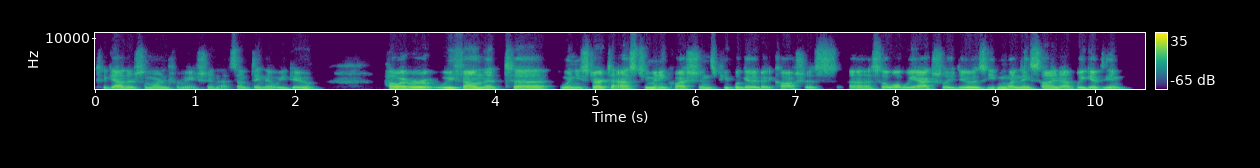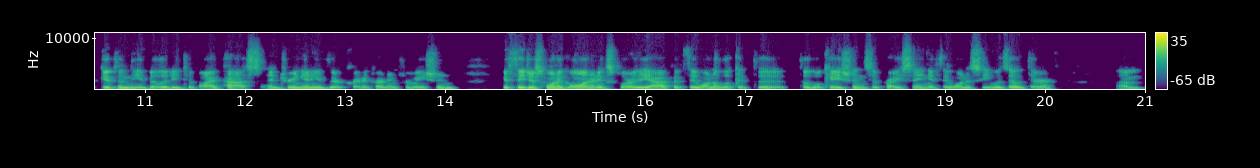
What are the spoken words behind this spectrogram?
to gather some more information, that's something that we do. However, we found that uh, when you start to ask too many questions, people get a bit cautious. Uh, so what we actually do is even when they sign up, we give them give them the ability to bypass entering any of their credit card information. If they just want to go on and explore the app, if they want to look at the, the locations, the pricing, if they want to see what's out there, um,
